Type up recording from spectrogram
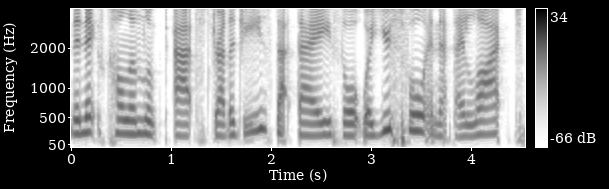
The next column looked at strategies that they thought were useful and that they liked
